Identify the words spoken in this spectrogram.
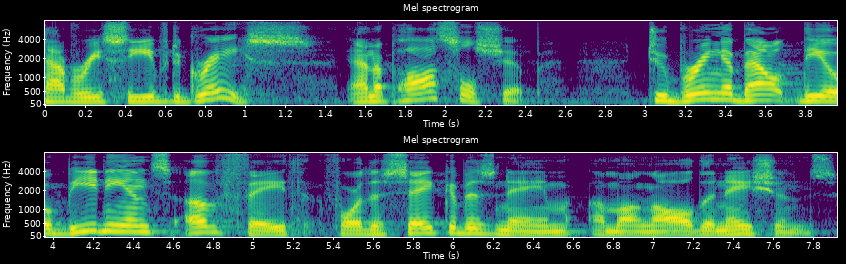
have received grace and apostleship to bring about the obedience of faith for the sake of his name among all the nations,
